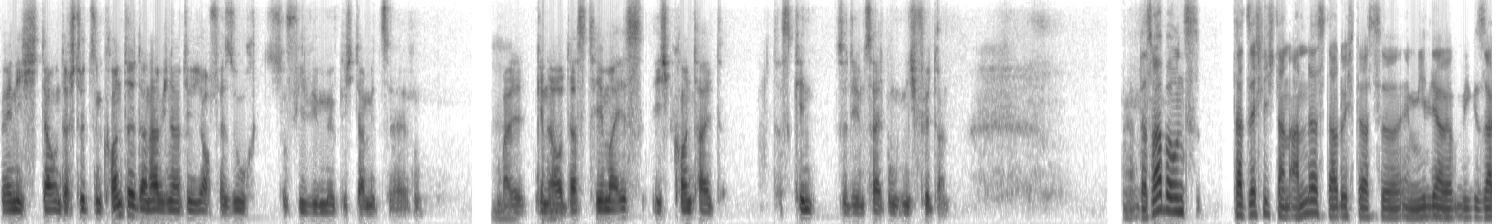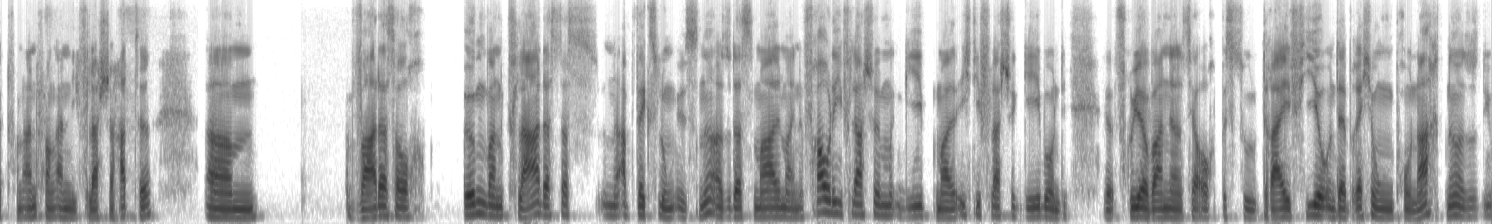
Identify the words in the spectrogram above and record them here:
wenn ich da unterstützen konnte, dann habe ich natürlich auch versucht, so viel wie möglich da mitzuhelfen. Weil genau das Thema ist, ich konnte halt das Kind zu dem Zeitpunkt nicht füttern. Das war bei uns tatsächlich dann anders, dadurch, dass äh, Emilia, wie gesagt, von Anfang an die Flasche hatte, ähm, war das auch irgendwann klar, dass das eine Abwechslung ist. Ne? Also, dass mal meine Frau die Flasche gibt, mal ich die Flasche gebe. Und äh, früher waren das ja auch bis zu drei, vier Unterbrechungen pro Nacht. Ne? Also, die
